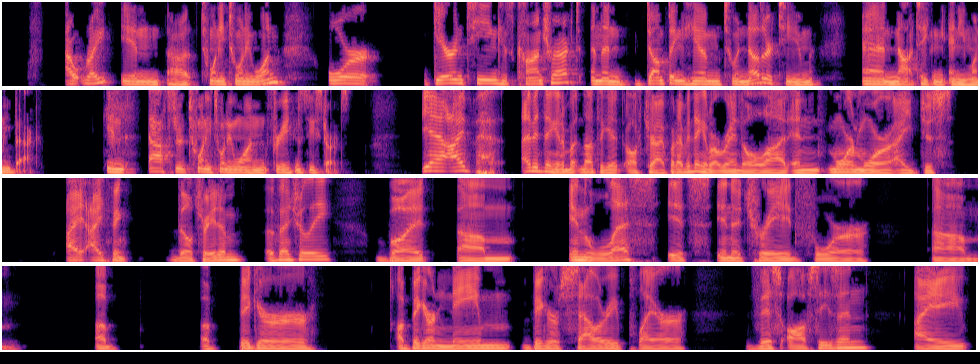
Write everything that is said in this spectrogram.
outright in uh, 2021, or guaranteeing his contract and then dumping him to another team and not taking any money back in after 2021 free agency starts. Yeah, I've I've been thinking about not to get off track, but I've been thinking about Randle a lot, and more and more, I just I I think they'll trade him eventually, but um, unless it's in a trade for um a a bigger a bigger name, bigger salary player this offseason, I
